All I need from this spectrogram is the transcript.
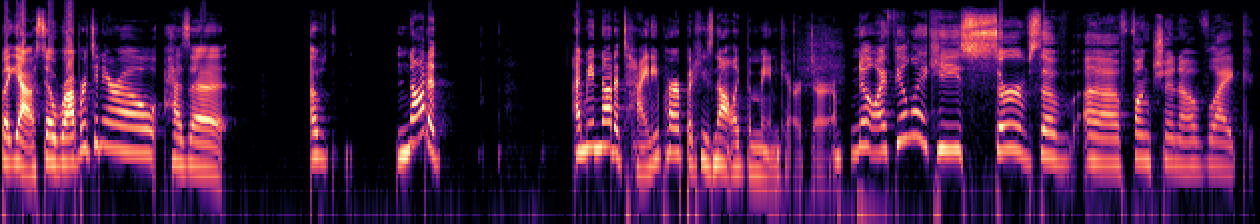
but yeah so robert de niro has a a not a i mean not a tiny part but he's not like the main character. No, I feel like he serves a, a uh, function of like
